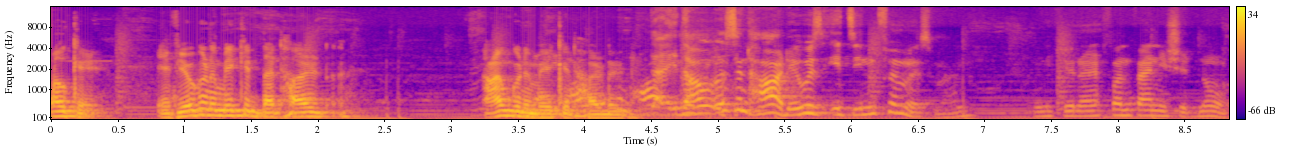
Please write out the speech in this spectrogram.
Okay, if you're gonna make it that hard, I'm gonna make it harder. that, that wasn't hard. It was it's infamous, man. And if you're an F1 fan, you should know.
